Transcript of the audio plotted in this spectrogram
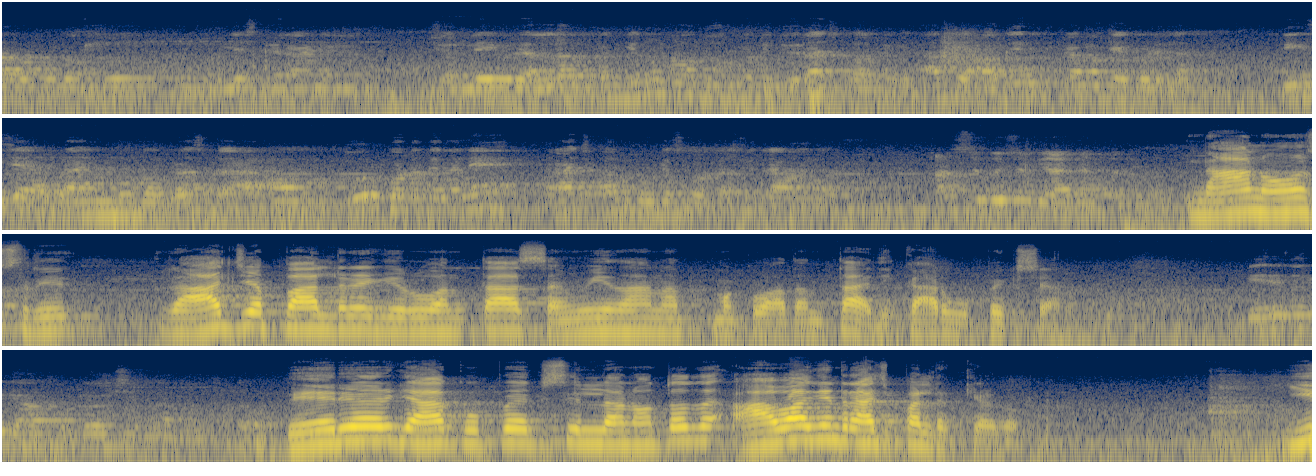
ಆರೋಪ ಬಂದು ಎಸ್ ನಿರಾಣಿ ಜೊಲ್ಲೆ ಇವರೆಲ್ಲರ ಬಗ್ಗೆನೂ ನಾವು ದೂರು ಕೊಟ್ಟಿದ್ವಿ ರಾಜ್ಯಪಾಲರಿಗೆ. ಅದು ಯಾವುದೇ ಕ್ರಮ ಕೈಗೊಳ್ಳಿಲ್ಲ. ಡಿ ಜೆ ಅಬ್ರಾಹಿಂ ಒಬ್ಬ ಭ್ರಷ್ಟ ದೂರು ಕೊಟ್ಟೋದನ್ನೇ ರಾಜ್ಯಪಾಲ ನೋಟಿಸ್ ಕೊಟ್ಟ ಸಿದ್ದರಾಮಯ್ಯ ಅವರು ಯಾಕೆ ಅಂತ ನಾನು ಶ್ರೀ ರಾಜ್ಯಪಾಲರಿಗಿರುವಂಥ ಸಂವಿಧಾನಾತ್ಮಕವಾದಂಥ ಅಧಿಕಾರ ಉಪೇಕ್ಷರು ಬೇರೆಯವ್ರಿಗೆ ಯಾಕೆ ಉಪಯೋಗಿಸಿಲ್ಲ ಅನ್ನೋಂಥದ್ದು ಆವಾಗಿನ ರಾಜ್ಯಪಾಲರಿಗೆ ಕೇಳಬೇಕು. ಈ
